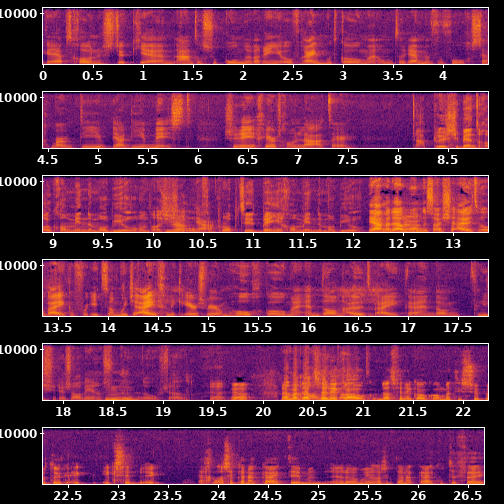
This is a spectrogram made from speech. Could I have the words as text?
je hebt gewoon een stukje, een aantal seconden waarin je overeind moet komen om te remmen vervolgens, zeg maar, die, je- ja, die je mist. Dus je reageert gewoon later. Ja, plus je bent toch ook gewoon minder mobiel. Want als je Ja. zo opgepropt zit, ben je gewoon minder mobiel. Ja, maar daarom. Ja. Dus als je uit wil wijken voor iets, dan moet je eigenlijk eerst weer omhoog komen en dan uitwijken. En dan verlies je dus alweer een Mm. seconde of zo. Ja, de nee, maar dat vind ik ook. Dat vind ik ook wel met die supertuk. Ik, ik zit, ik, echt, als ik er naar kijk, Tim en, en Romy, als ik daar naar kijk op tv,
